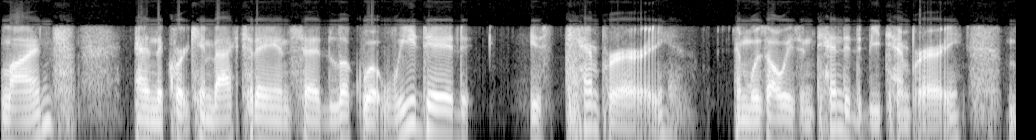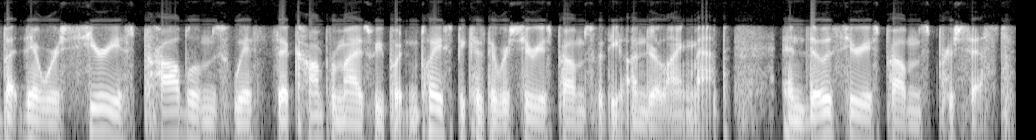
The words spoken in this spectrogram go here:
lines, and the court came back today and said, look, what we did is temporary and was always intended to be temporary, but there were serious problems with the compromise we put in place because there were serious problems with the underlying map. And those serious problems persist.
